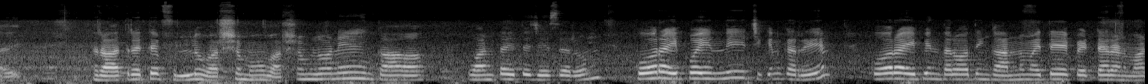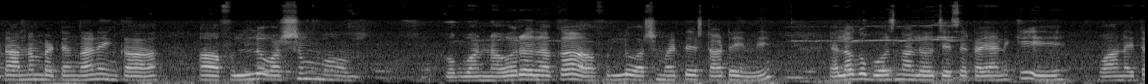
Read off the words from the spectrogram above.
అది రాత్రి అయితే ఫుల్ వర్షము. వర్షంలోనే ఇంకా వంట అయితే చేశారు. కూర అయిపోయింది చికెన్ కర్రీ కూర అయిపోయిన తర్వాత ఇంకా అన్నం అయితే పెట్టారనమాట అన్నం పెట్టంగానే ఇంకా ఫుల్ వర్షం ఒక వన్ అవర్ దాకా ఫుల్ వర్షం అయితే స్టార్ట్ అయింది. ఎలాగో భోజనాలు చేసే టయానికి వాన అయితే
